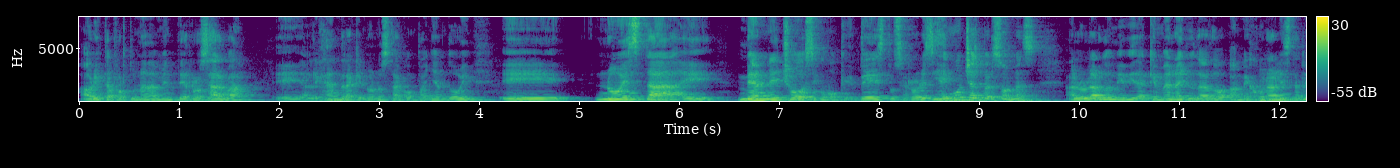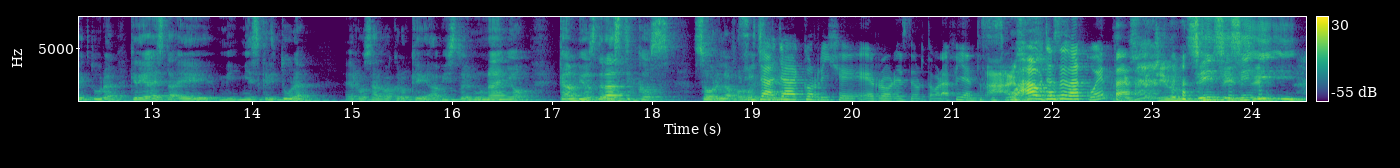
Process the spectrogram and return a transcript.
Ahorita afortunadamente Rosalba, eh, Alejandra, que no nos está acompañando hoy, eh, no está, eh, me han hecho así como que ve estos errores y hay muchas personas a lo largo de mi vida que me han ayudado a mejorar esta lectura, que diga, esta, eh, mi, mi escritura. Eh, Rosalba creo que ha visto en un año cambios drásticos sobre la forma Sí, ya, ya corrige errores de ortografía. Entonces, Ah, wow, es- ya se da cuenta. Está chido. Sí, sí, sí, y, y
